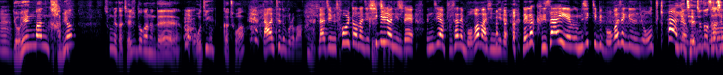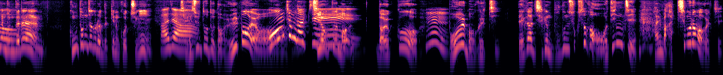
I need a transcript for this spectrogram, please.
응. 여행만 가면 송야 나 제주도 가는데 어디가 좋아? 나한테도 물어봐. 나 지금 서울 떠난 지 그렇지, 11년인데 은지야 부산에 뭐가 맛있니래. 내가 그 사이에 음식집이 뭐가 생겼는지 어떻게 아냐고. 이게 제주도 사시는 분들은 공통적으로 느끼는 고충이 맞아. 제주도도 넓어요. 엄청 넓지. 지역도 뭐- 넓고 음. 뭘 먹을지 내가 지금 묵은 숙소가 어딘지 아니면 아침으로 먹을지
